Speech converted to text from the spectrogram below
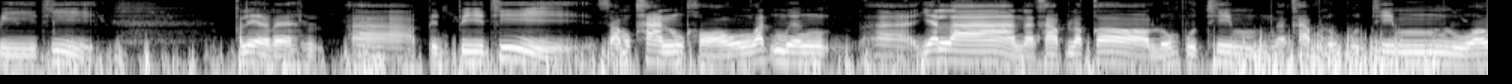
ปีที่ เขาเรียกอะไรอ่าเป็นปีที่สำคัญของวัดเมืองอ่ายะลานะครับ แล้วก็หลวงปู่ทิมนะครับหลวงปู่ทิมหลวง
